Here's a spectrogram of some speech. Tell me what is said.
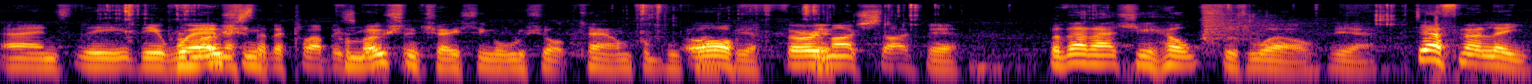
and the, the awareness promotion, that the club is promotion getting. chasing Aldershot Town Football Oh, Club. yeah. very Yeah. much so. Yeah, but that actually helps as well. Yeah. Definitely.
